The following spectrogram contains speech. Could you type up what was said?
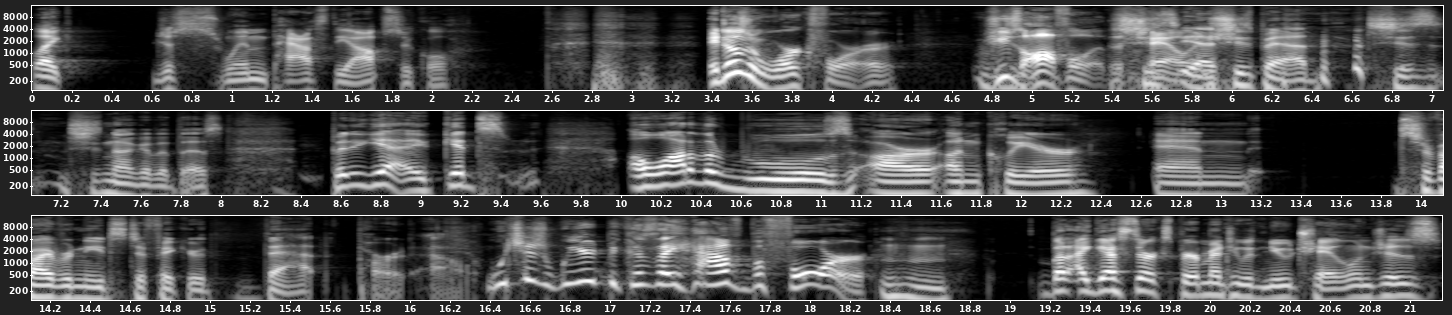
Like just swim past the obstacle. it doesn't work for her. She's awful at this She's, challenge. yeah, she's bad. she's she's not good at this. But yeah, it gets a lot of the rules are unclear and Survivor needs to figure that part out. which is weird because they have before. Mhm. But I guess they're experimenting with new challenges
